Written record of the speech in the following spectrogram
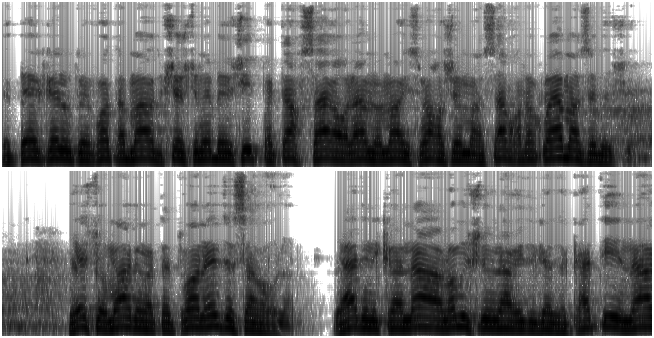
בפרק אלו תרפות אמר בששת ימי בראשית פתח שר העולם ואמר ישמח השם מעשיו חנוך לא היה מעשה בראשית. ויש לומר דמטטרון אין זה שר העולם. ועד נקרא נער לא משום נער איתי גזקתי נער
